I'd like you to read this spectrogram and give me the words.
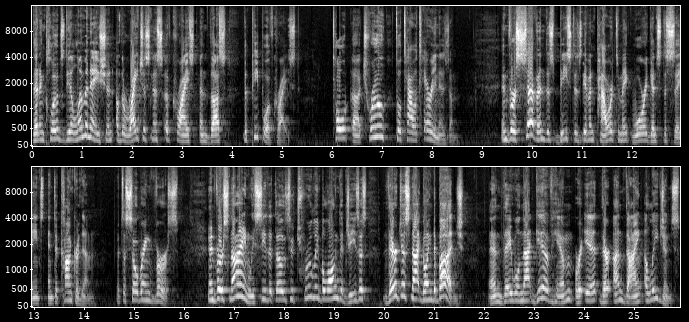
that includes the elimination of the righteousness of Christ and thus the people of Christ. Uh, true totalitarianism. In verse 7, this beast is given power to make war against the saints and to conquer them. It's a sobering verse. In verse 9, we see that those who truly belong to Jesus, they're just not going to budge, and they will not give him or it their undying allegiance.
